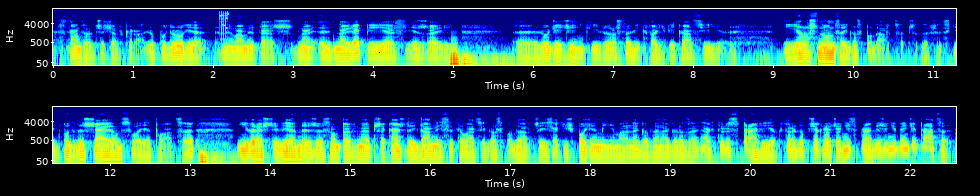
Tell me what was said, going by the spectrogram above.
standard życia w kraju. Po drugie, my mamy też, naj, najlepiej jest, jeżeli y, ludzie dzięki wzrostowi kwalifikacji i rosnącej gospodarce przede wszystkim podwyższają swoje płace. I wreszcie wiemy, że są pewne, przy każdej danej sytuacji gospodarczej jest jakiś poziom minimalnego wynagrodzenia, który sprawi, którego przekroczenie sprawi, że nie będzie pracy.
